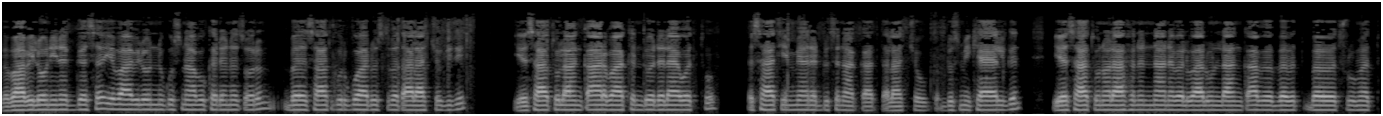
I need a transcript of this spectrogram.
በባቢሎን የነገሰ የባቢሎን ንጉሥ ናቡከደነጾርም በእሳት ጉድጓድ ውስጥ በጣላቸው ጊዜ የእሳቱ ላንቃ አርባ ክንድ ወደ ላይ ወጥቶ እሳት የሚያነዱትን አቃጠላቸው። ቅዱስ ሚካኤል ግን የእሳቱን ወላፍንና ነበልባሉን ላንቃ በበትሩ መጥቶ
